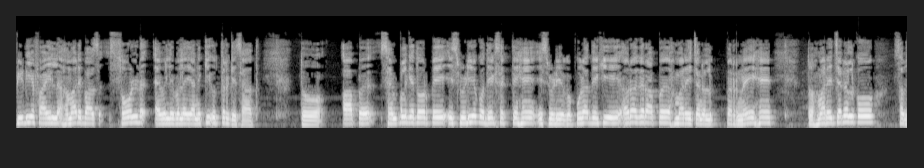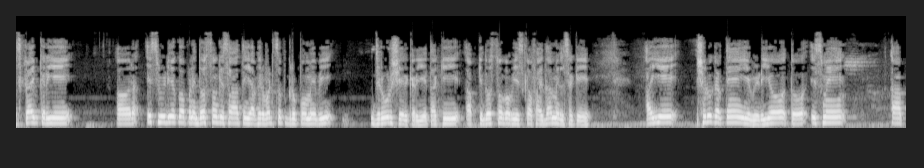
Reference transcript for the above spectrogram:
पीडीएफ फ़ाइल हमारे पास सोल्ड अवेलेबल है, यानी कि उत्तर के साथ। तो आप सैंपल के तौर पे इस वीडियो को देख सकते हैं, इस वीडियो को पूरा देखिए। और अगर आप हमारे चैनल पर नए हैं तो हमारे चैनल को सब्सक्राइब करिए और इस वीडियो को अपने दोस्तों के साथ या फिर व्हाट्सएप ग्रुपों में भी ज़रूर शेयर करिए, ताकि आपके दोस्तों को भी इसका फ़ायदा मिल सके। आइए शुरू करते हैं ये वीडियो। तो इसमें आप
